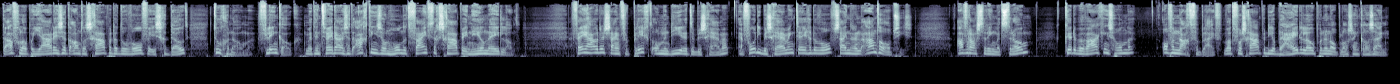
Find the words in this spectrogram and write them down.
De afgelopen jaren is het aantal schapen dat door wolven is gedood toegenomen. Flink ook, met in 2018 zo'n 150 schapen in heel Nederland. Veehouders zijn verplicht om hun dieren te beschermen en voor die bescherming tegen de wolf zijn er een aantal opties. Afrastering met stroom, kuddebewakingshonden of een nachtverblijf, wat voor schapen die op de heide lopen een oplossing kan zijn.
